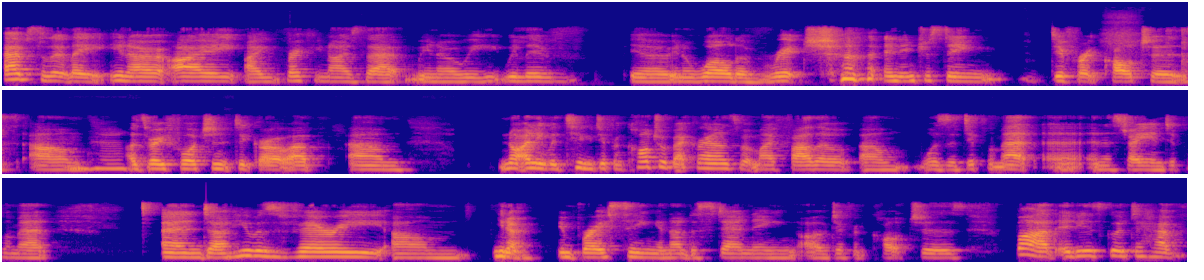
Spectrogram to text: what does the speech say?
Absolutely. You know, I I recognize that, you know, we we live you know, in a world of rich and interesting different cultures. Um, mm-hmm. I was very fortunate to grow up um, not only with two different cultural backgrounds, but my father um, was a diplomat, uh, an Australian diplomat, and uh, he was very, um, you know, embracing and understanding of different cultures. But it is good to have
